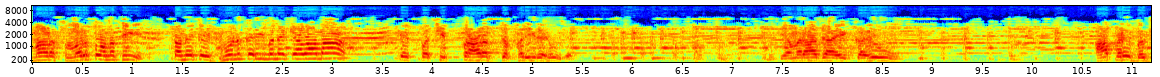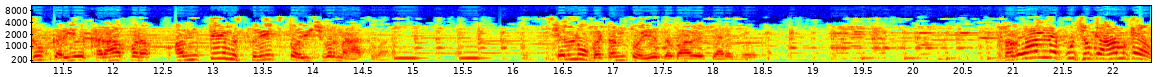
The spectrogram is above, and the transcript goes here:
માણસ મરતો નથી. તમે કઈ ભૂલ કરી મને કહેવામાં? કે પછી પ્રારબ્ધ ફરી રહ્યું છે. યમરાજાએ કહ્યું, આપણે બધું કરીએ ખરા, પણ અંતિમ સ્વીચ તો ઈશ્વરના હાથમાં છેલ્લું બટન તો એ દબાવે ત્યારે મેળ. ભગવાનને પૂછ્યું કે આમ કેમ?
